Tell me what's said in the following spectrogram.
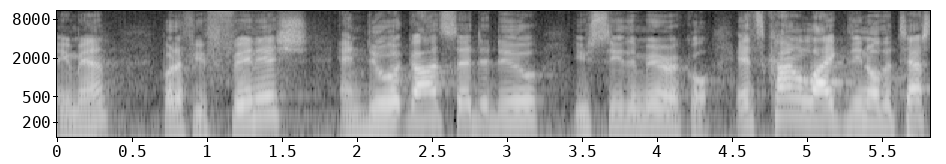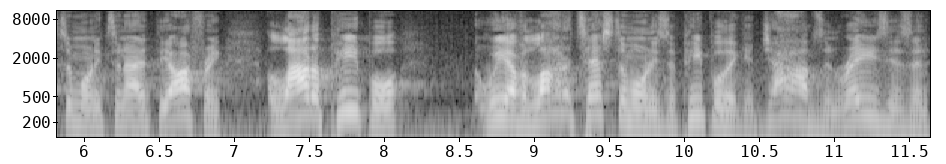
Amen. But if you finish and do what God said to do, you see the miracle. It's kind of like, you know, the testimony tonight at the offering. A lot of people, we have a lot of testimonies of people that get jobs and raises, and,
